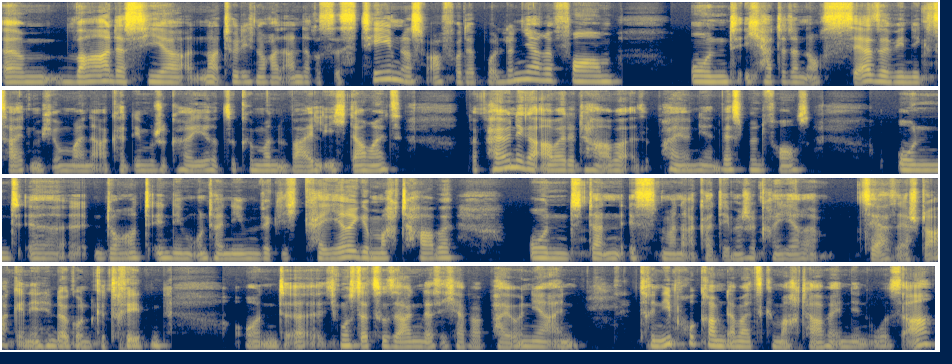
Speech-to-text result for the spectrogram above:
ähm, war das hier natürlich noch ein anderes System. Das war vor der Bologna-Reform. Und ich hatte dann auch sehr, sehr wenig Zeit, mich um meine akademische Karriere zu kümmern, weil ich damals bei Pioneer gearbeitet habe, also Pioneer Investment Fonds, und äh, dort in dem Unternehmen wirklich Karriere gemacht habe. Und dann ist meine akademische Karriere sehr, sehr stark in den Hintergrund getreten. Und äh, ich muss dazu sagen, dass ich ja bei Pioneer ein Trainee-Programm damals gemacht habe in den USA.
